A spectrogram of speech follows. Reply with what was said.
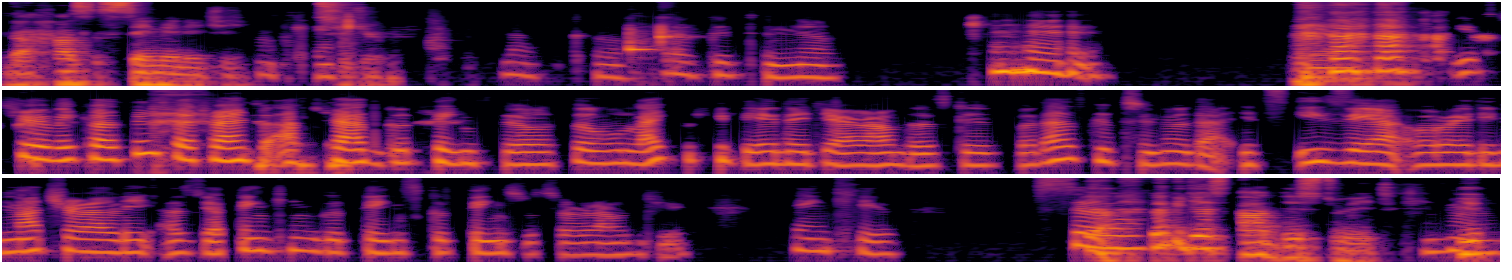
that has the same energy Okay, to you. that's cool. That's good to know. Yeah, it's true because since we're trying to attract good things, so so we like to keep the energy around us good. But that's good to know that it's easier already naturally as you're thinking good things, good things will surround you. Thank you. So Yeah, let me just add this to it. You, mhm,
